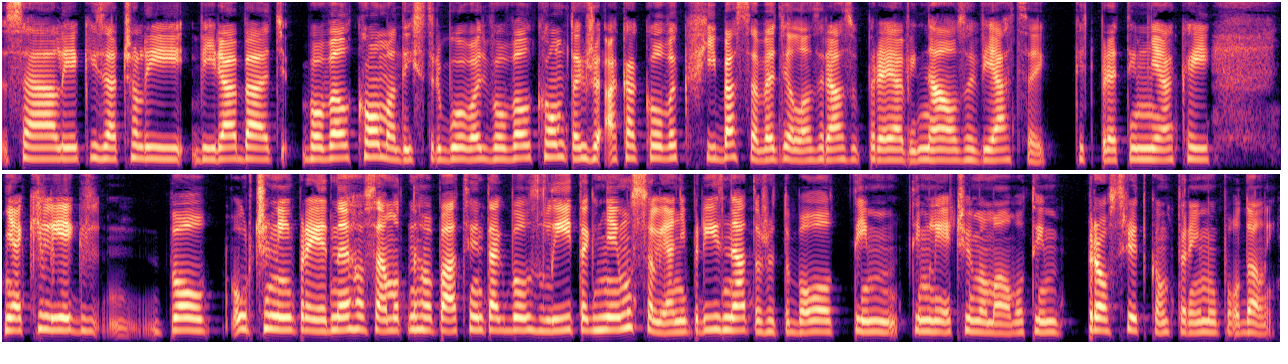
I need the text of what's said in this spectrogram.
sa lieky začali vyrábať vo veľkom a distribuovať vo veľkom, takže akákoľvek chyba sa vedela zrazu prejaviť naozaj viacej. Keď predtým nejaký nejaký liek bol určený pre jedného samotného pacienta, ak bol zlý, tak nemuseli ani prísť na to, že to bolo tým, tým liečivom alebo tým prostriedkom, ktorý mu podali.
